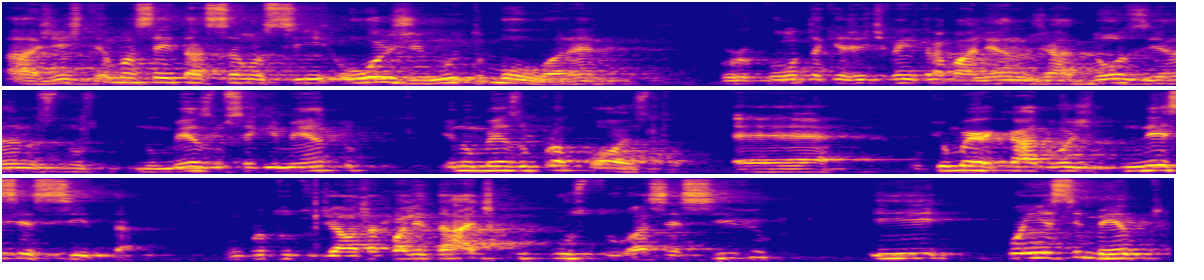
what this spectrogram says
A gente tem uma aceitação, assim, hoje muito boa, né? Por conta que a gente vem trabalhando já há 12 anos no, no mesmo segmento e no mesmo propósito. É, o que o mercado hoje necessita? Um produto de alta qualidade, com custo acessível e conhecimento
